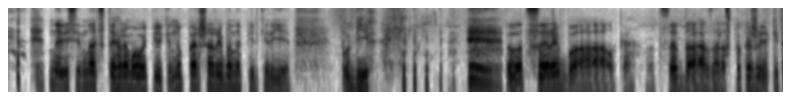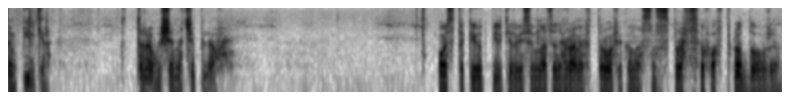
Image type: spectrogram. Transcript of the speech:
на 18-грамовий пількер. Ну, перша риба на пількер є. Побіг. Оце рибалка. Оце да. Зараз покажу, який там пількер. Трави ще начепляв. Ось такий от пількер 18 грамів трофік у нас спрацював, продовжуємо.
